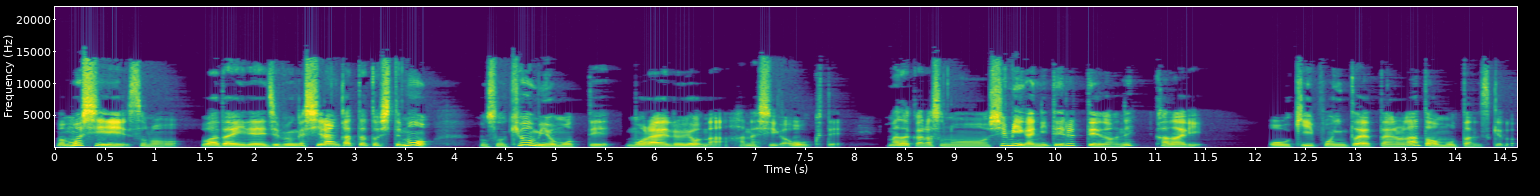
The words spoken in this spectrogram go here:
まあもしその話題で自分が知らんかったとしても、もうその興味を持ってもらえるような話が多くて。まあだからその趣味が似てるっていうのはね、かなり大きいポイントやったんやろうなとは思ったんですけど。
